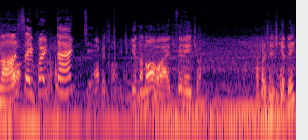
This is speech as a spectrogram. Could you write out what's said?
Nossa, é importante! Ó, pessoal, etiqueta nova, ó, é diferente, ó. Tá aparecendo a etiqueta aí?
